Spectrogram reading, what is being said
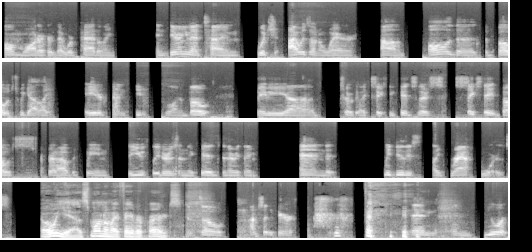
calm water that we're paddling, and during that time, which I was unaware, um, all of the the boats we got like eight or ten people on a boat, maybe uh, took like 60 kids. So there's six to eight boats spread out between the youth leaders and the kids and everything, and we do these like raft wars. Oh yeah, it's one of my favorite parts. And so I'm sitting here, and and you are,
